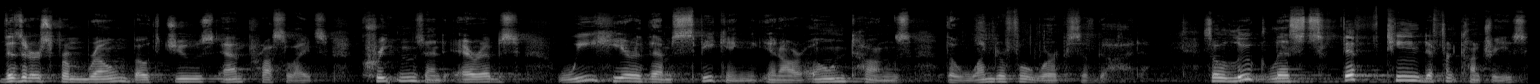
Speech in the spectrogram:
visitors from Rome, both Jews and proselytes, Cretans and Arabs, we hear them speaking in our own tongues the wonderful works of God. So Luke lists 15 different countries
